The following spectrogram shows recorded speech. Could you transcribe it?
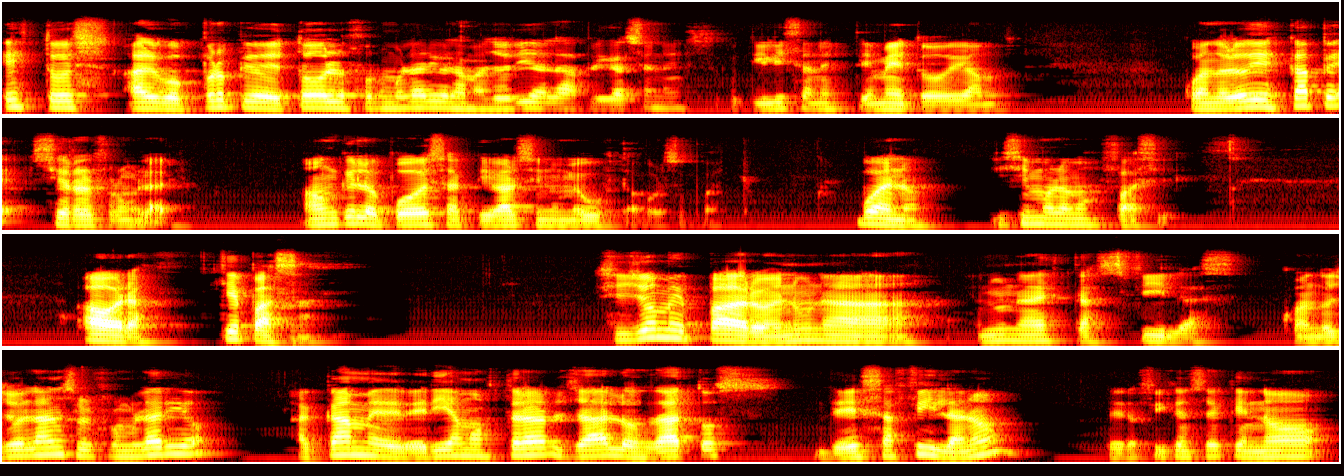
Esto es algo propio de todos los formularios, la mayoría de las aplicaciones utilizan este método, digamos. Cuando le doy escape, cierra el formulario. Aunque lo puedo desactivar si no me gusta, por supuesto. Bueno, hicimos lo más fácil. Ahora, ¿qué pasa? Si yo me paro en una, en una de estas filas, cuando yo lanzo el formulario, acá me debería mostrar ya los datos de esa fila, ¿no? Pero fíjense que no...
